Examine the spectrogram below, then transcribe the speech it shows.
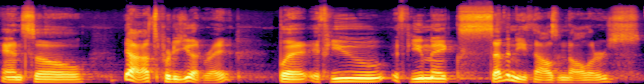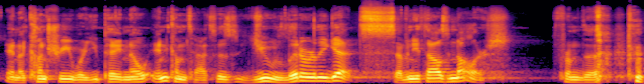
And so, yeah, that's pretty good, right? But if you if you make seventy thousand dollars in a country where you pay no income taxes, you literally get seventy thousand dollars from the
